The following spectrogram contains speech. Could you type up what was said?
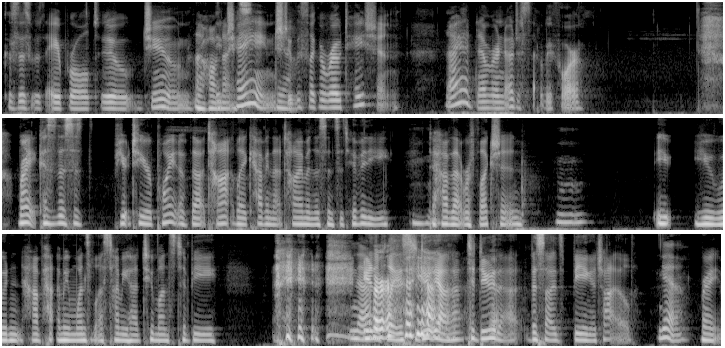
because this was April to June, Oh, they nice. changed. Yeah. It was like a rotation. And I had never noticed that before. Right, because this is to your point of that time, like having that time and the sensitivity to have that reflection. Mhm. You you wouldn't have. Ha- I mean, when's the last time you had two months to be in a place to do, Yeah. yeah. to do that? Besides being a child, Yeah. right?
